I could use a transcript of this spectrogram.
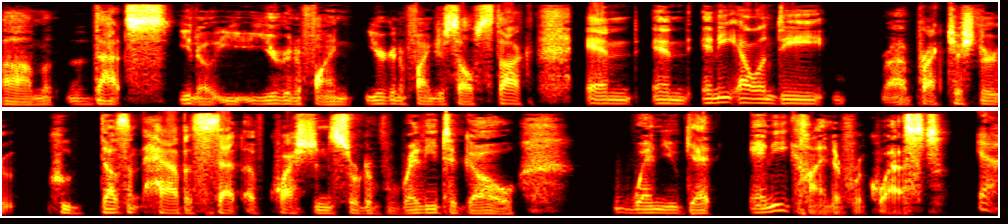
um, that's you know you're going to find you're going to find yourself stuck and and any l&d uh, practitioner who doesn't have a set of questions sort of ready to go when you get any kind of request Yeah.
